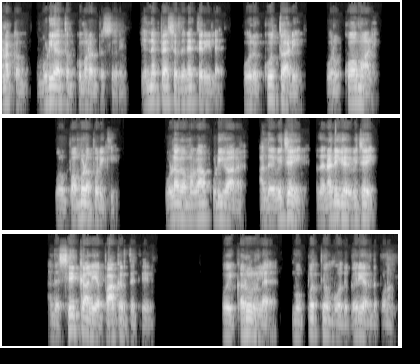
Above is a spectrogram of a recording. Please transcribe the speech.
வணக்கம். குடியாத்தம் குமரன் பேசுகிறேன். என்ன பேசுறதுனே தெரியல. ஒரு கூத்தாடி ஒரு கோமாளி. ஒரு பொம்பளை பொறுக்கி. உலக மகா குடிகார அந்த விஜய் அந்த நடிகர் விஜய் அந்த சீர்காழியை பார்க்கறதுக்கு போய் கரூர்ல முப்பத்தி ஒன்பது பேர் இறந்து போனாங்க.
